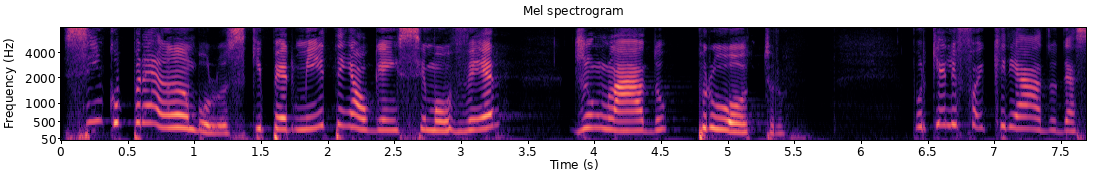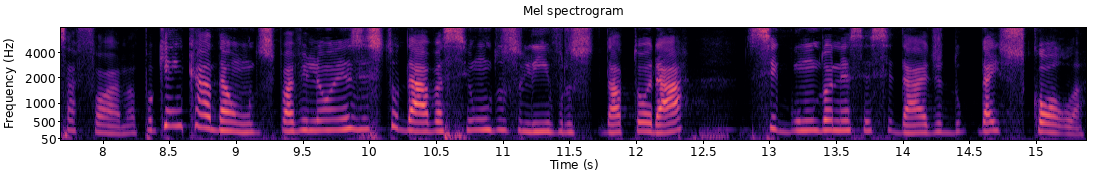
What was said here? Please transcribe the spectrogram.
cinco preâmbulos que permitem alguém se mover de um lado para o outro. Porque ele foi criado dessa forma? Porque em cada um dos pavilhões estudava-se um dos livros da Torá, segundo a necessidade do, da escola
